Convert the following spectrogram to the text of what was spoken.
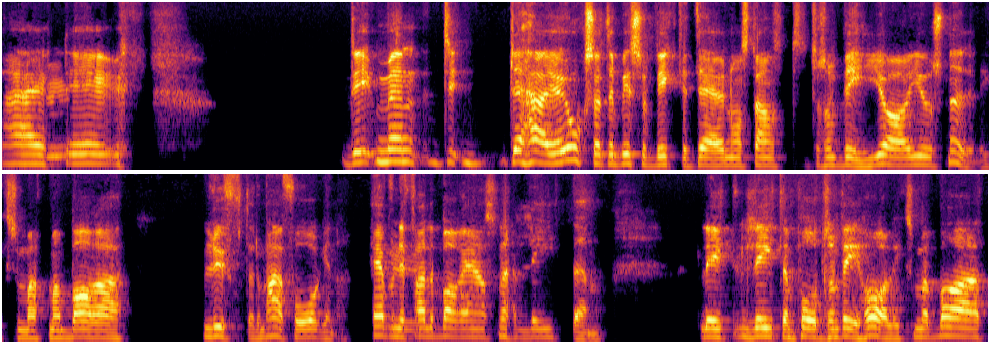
Nej, mm. det... Det, men det, det, här gör ju också att det blir så viktigt, det är någonstans som vi gör just nu, liksom att man bara lyfter de här frågorna. Även mm. ifall det bara är en sån här liten, liten, liten podd som vi har, liksom att bara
